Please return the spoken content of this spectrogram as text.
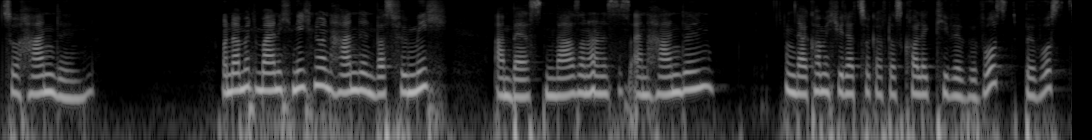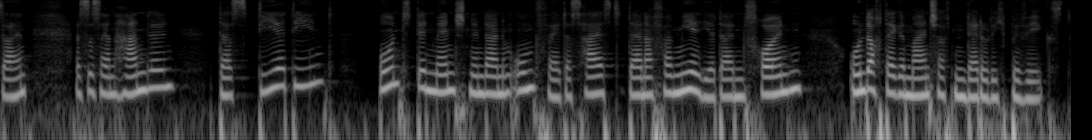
zu handeln. Und damit meine ich nicht nur ein Handeln, was für mich am besten war, sondern es ist ein Handeln, und da komme ich wieder zurück auf das kollektive Bewusst Bewusstsein, es ist ein Handeln, das dir dient und den Menschen in deinem Umfeld, das heißt deiner Familie, deinen Freunden und auch der Gemeinschaft, in der du dich bewegst.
